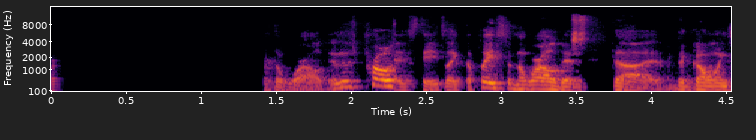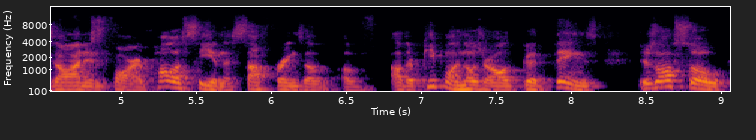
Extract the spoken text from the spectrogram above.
of the world. And there's pros states like the place in the world and the the goings on in foreign policy and the sufferings of, of other people. And those are all good things. There's also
